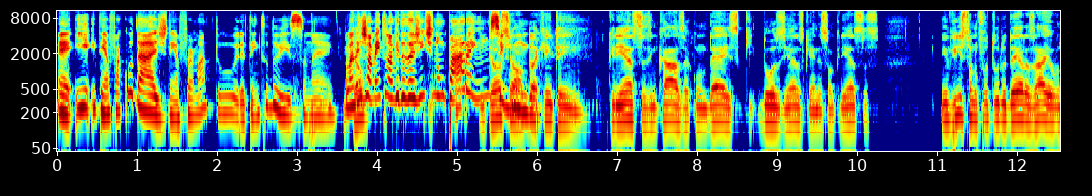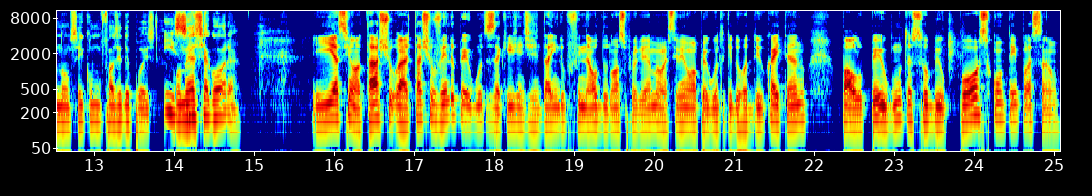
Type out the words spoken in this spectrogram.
É, e, e tem a faculdade, tem a formatura, tem tudo isso, né? Planejamento na vida da gente não para em um Então, assim, segundo. para quem tem crianças em casa com 10, qui- 12 anos, que ainda são crianças, invistam no futuro delas. Ah, eu não sei como fazer depois. Isso. Comece agora. E assim, ó, tá, cho- ah, tá chovendo perguntas aqui, gente. A gente tá indo pro final do nosso programa, mas teve uma pergunta aqui do Rodrigo Caetano. Paulo, pergunta sobre o pós-contemplação.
